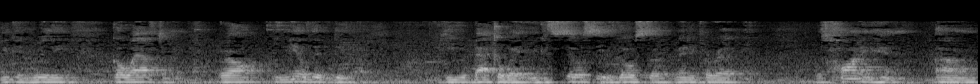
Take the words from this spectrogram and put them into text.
You can really go after him. Well, Emil didn't do that. He would back away. You can still see the ghost of Benny Paret was haunting him. Um,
